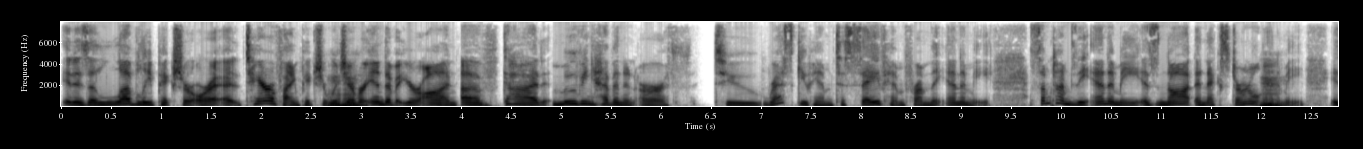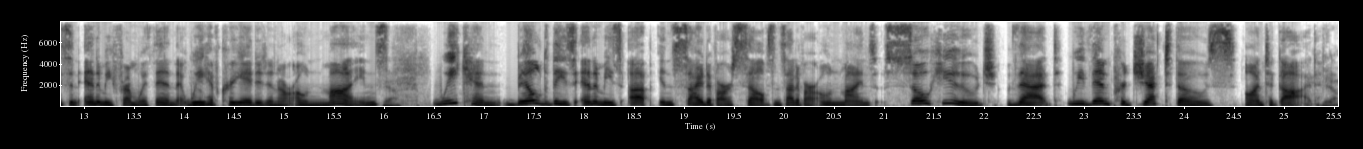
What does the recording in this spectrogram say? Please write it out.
It is a lovely picture or a, a terrifying picture, mm-hmm. whichever end of it you're on, of God moving heaven and earth to rescue him, to save him from the enemy. Sometimes the enemy is not an external hmm. enemy, it's an enemy from within that we have created in our own minds. We can build these enemies up inside of ourselves, inside of our own minds, so huge that we then project those onto God Yeah.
